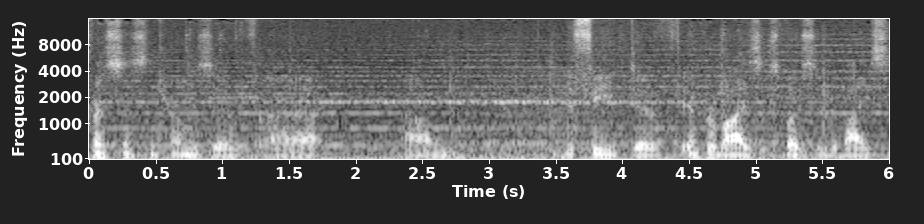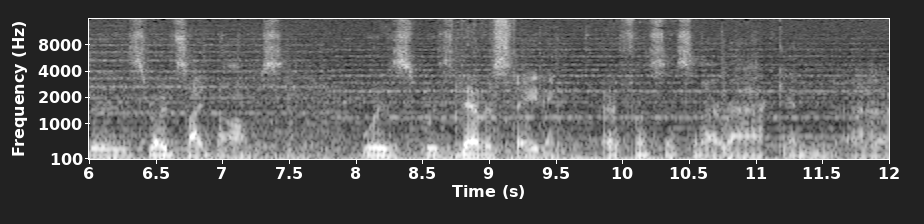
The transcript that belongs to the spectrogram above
For instance, in terms of uh, um, defeat of improvised explosive devices, roadside bombs, was, was devastating. Uh, for instance, in Iraq in uh,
